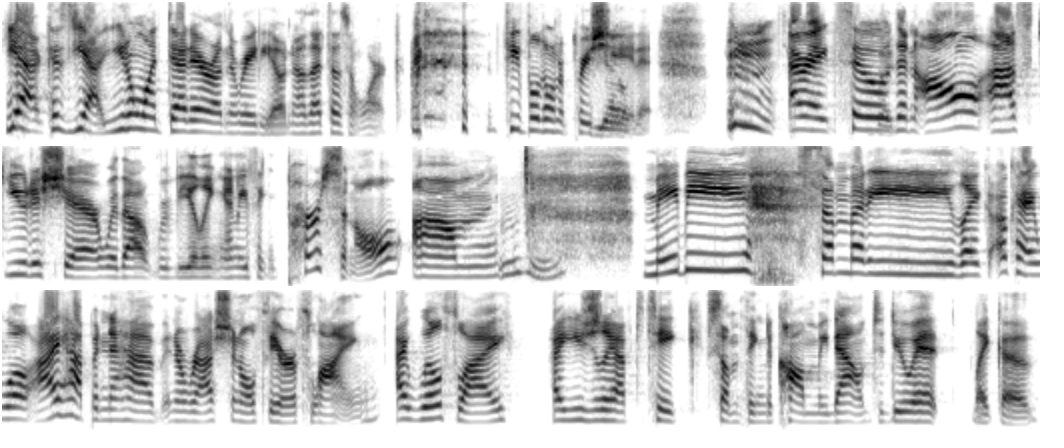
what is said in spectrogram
Yeah. Cause yeah, you don't want dead air on the radio. No, that doesn't work. People don't appreciate no. it. All right. So but, then I'll ask you to share without revealing anything personal. Um, mm-hmm. Maybe somebody like, okay, well, I happen to have an irrational fear of flying. I will fly I usually have to take something to calm me down to do it, like a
